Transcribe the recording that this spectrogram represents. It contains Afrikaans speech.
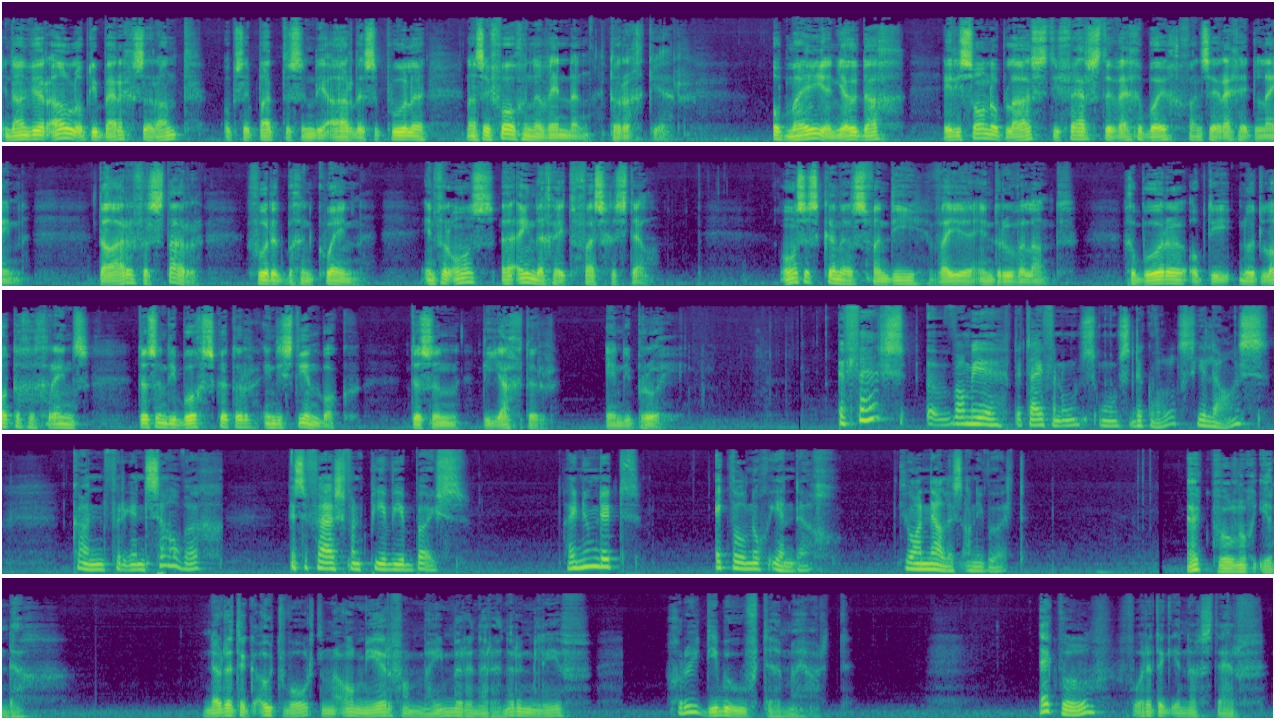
en dan weer al op die berg se rand op sy pad tussen die aarde se pole na sy volgende wending terugkeer. Op my en jou dag het die son op laas die verste weggebuig van sy reguit lyn. Daar verstar voor dit begin kwyn en vir ons 'n eindigheid vasgestel. Ons is kinders van die wye en droewe land, gebore op die noodlottige grens tussen die boogskutter en die steenbok, tussen die jagter en die prooi. 'n Vers eh, waarmee party van ons ons dikwels helaas kan vereenselwig is 'n vers van PW Buys. Hy noem dit ek wil nog eendag. Johanel is aan die woord. Ek wil nog eendag. Nou dat ek oud word en al meer van mymer en herinnering leef, groei die behoefte in my hart. Ek wil voordat ek eendag sterf,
